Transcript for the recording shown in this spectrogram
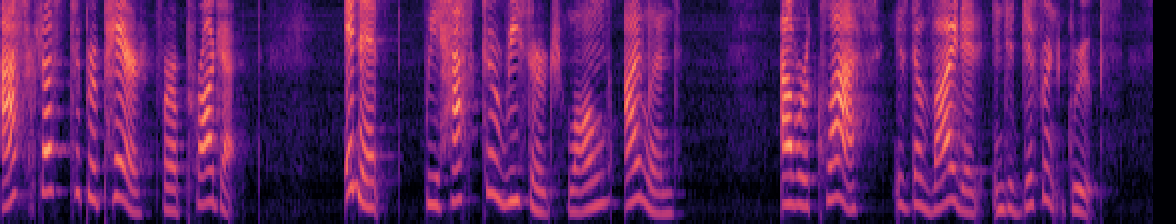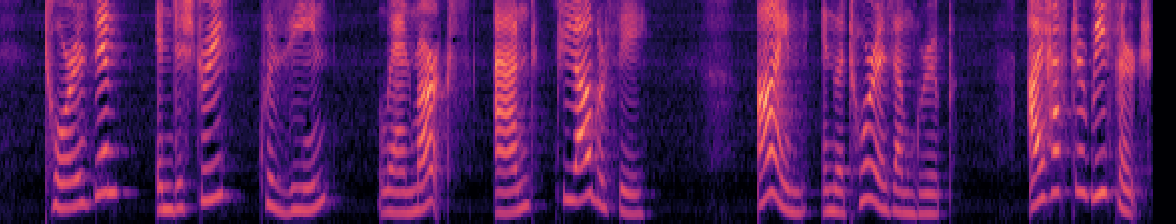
asked us to prepare for a project. In it, we have to research Long Island. Our class is divided into different groups tourism, industry, cuisine, landmarks, and geography. I'm in the tourism group. I have to research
